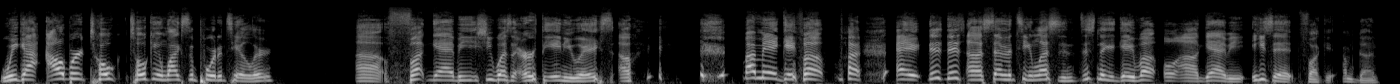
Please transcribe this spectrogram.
We got Albert to- Token White Supporter Taylor. Uh fuck Gabby. She wasn't earthy anyways. My man gave up. hey, this this uh 17 lessons. This nigga gave up on uh Gabby. He said, "Fuck it, I'm done.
